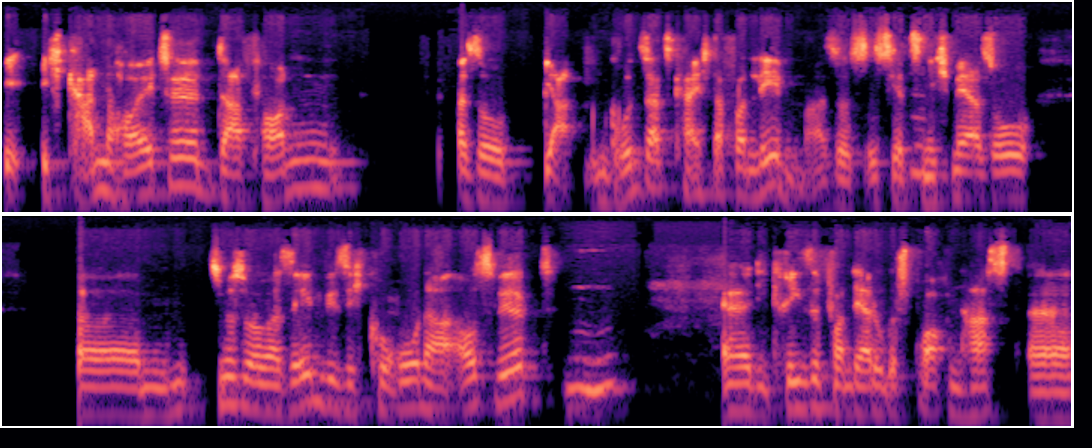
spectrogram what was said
ich kann heute davon, also ja, im Grundsatz kann ich davon leben. Also es ist jetzt mhm. nicht mehr so, ähm, jetzt müssen wir mal sehen, wie sich Corona auswirkt. Mhm. Äh, die Krise, von der du gesprochen hast, äh,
